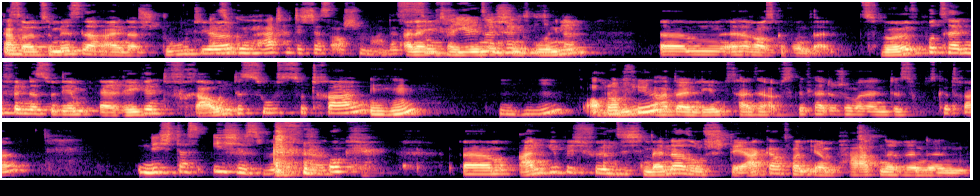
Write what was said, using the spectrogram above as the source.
Das Aber- soll zumindest nach einer Studie Also gehört hatte ich das auch schon mal. Das einer so italienischen nicht Uni. Ähm, herausgefunden sein. 12% findest du dem erregend, Frauendessous zu tragen. Mhm. Mhm. Auch noch viel? Hat dein Lebenszeitgefährte schon mal deinen Dessous getragen? Nicht, dass ich es wüsste. Okay. Ähm, angeblich fühlen sich Männer so stärker von ihren Partnerinnen,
